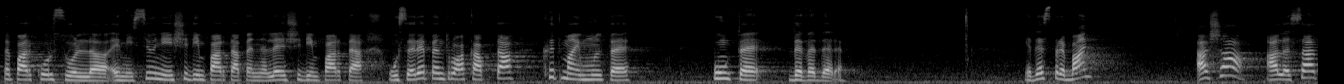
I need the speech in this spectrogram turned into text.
pe parcursul uh, emisiunii și din partea PNL și din partea USR pentru a capta cât mai multe puncte de vedere. E despre bani? Așa a lăsat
